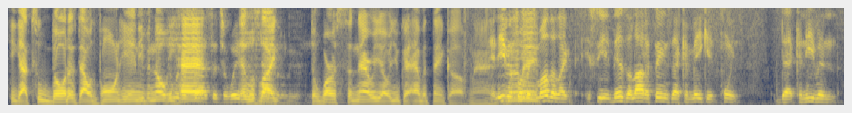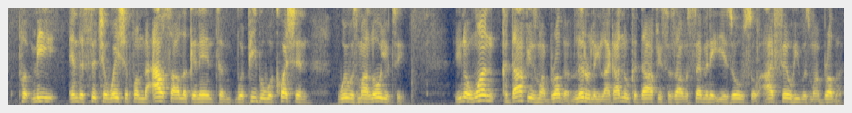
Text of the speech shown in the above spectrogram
He got two daughters that was born. He didn't even know he It was a sad situation, It was like the worst scenario you could ever think of, man. And You even know from what I his mean? mother, like, see, there's a lot of things that can make it point that can even put me in the situation from the outside looking in to where people would question where was my loyalty. You know, one, Kadafi is my brother. Literally, like I knew Kadafi since I was seven, eight years old, so I feel he was my brother.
